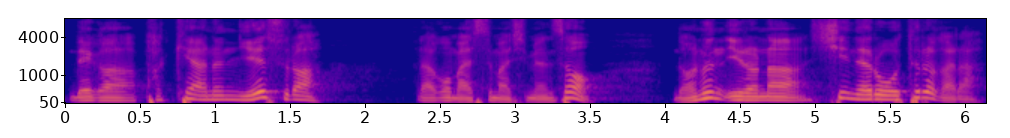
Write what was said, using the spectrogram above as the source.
내가 박해하는 예수라 라고 말씀하시면서 너는 일어나 시내로 들어가라.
